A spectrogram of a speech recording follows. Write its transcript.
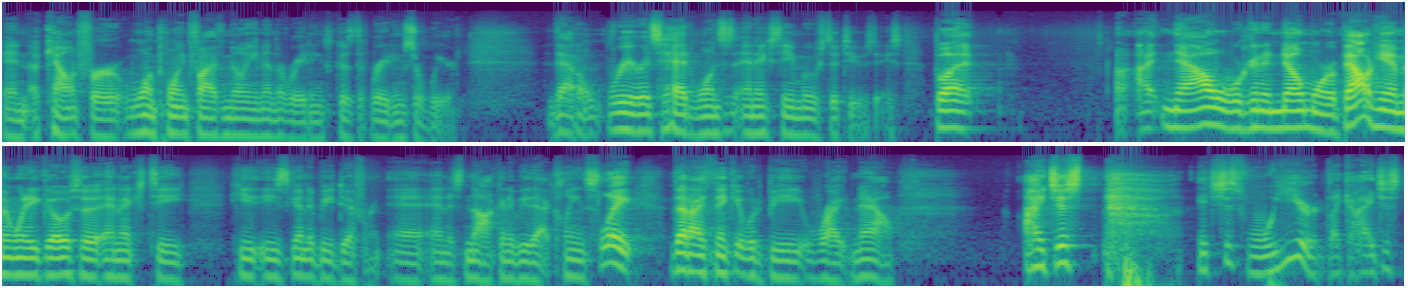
and account for 1.5 million in the ratings because the ratings are weird. That'll rear its head once NXT moves to Tuesdays. But I, now we're going to know more about him, and when he goes to NXT, he, he's going to be different, and, and it's not going to be that clean slate that I think it would be right now. I just, it's just weird. Like I just,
